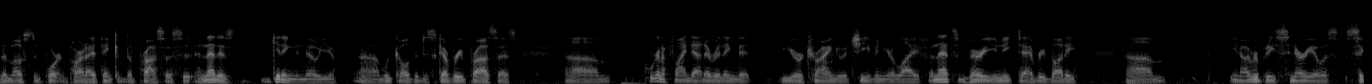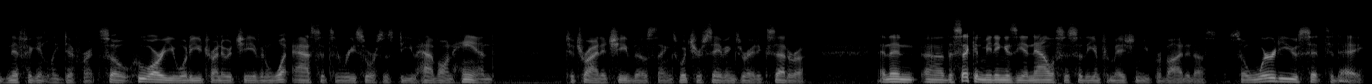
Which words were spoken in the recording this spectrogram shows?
the most important part, I think, of the process, and that is getting to know you. Uh, we call it the discovery process. Um, we're going to find out everything that you're trying to achieve in your life, and that's very unique to everybody. Um, you know everybody's scenario is significantly different. So who are you? What are you trying to achieve? And what assets and resources do you have on hand to try and achieve those things? What's your savings rate, et cetera? And then uh, the second meeting is the analysis of the information you provided us. So where do you sit today?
